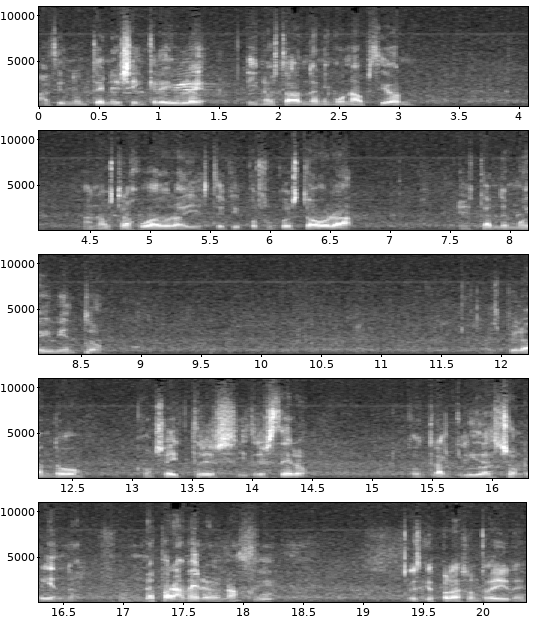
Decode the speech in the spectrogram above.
haciendo un tenis increíble y no está dando ninguna opción a nuestra jugadora y Steffi por supuesto ahora estando en movimiento esperando con 6-3 y 3-0 con tranquilidad sonriendo no es para menos ¿no? Es que es para sonreír, ¿eh?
